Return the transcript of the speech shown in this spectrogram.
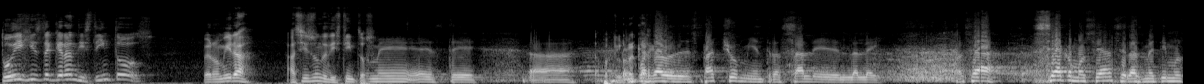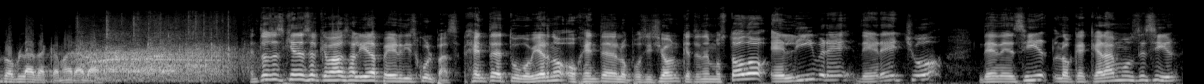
tú dijiste que eran distintos. Pero mira, así son de distintos. me este ah, lo encargado de despacho mientras sale la ley. O sea, sea como sea, se las metimos doblada, camarada. Entonces, ¿quién es el que va a salir a pedir disculpas? ¿Gente de tu gobierno o gente de la oposición? Que tenemos todo el libre derecho de decir lo que queramos decir.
